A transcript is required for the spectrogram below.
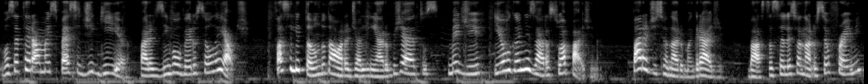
você terá uma espécie de guia para desenvolver o seu layout, facilitando na hora de alinhar objetos, medir e organizar a sua página. Para adicionar uma grade, basta selecionar o seu frame,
